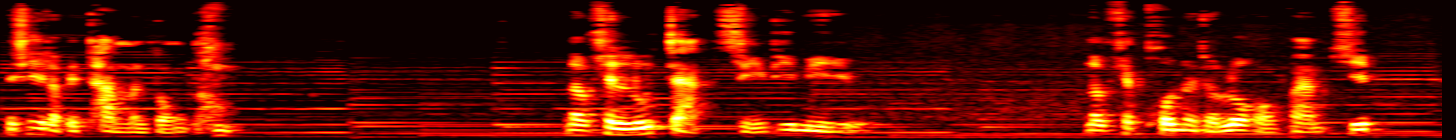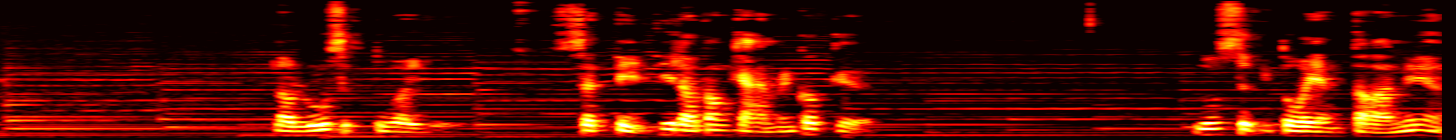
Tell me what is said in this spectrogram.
ไม่ใช่เราไปทำมันตรงๆ เราแค่รู้จักสิ่งที่มีอยู่ เราแค่พ้นออกจากโลกของความคิด เรารู้สึกตัวอยู่ สติที่เราต้องการมันก็เกิด รู้สึกตัวอย่างต่อเนื่อง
